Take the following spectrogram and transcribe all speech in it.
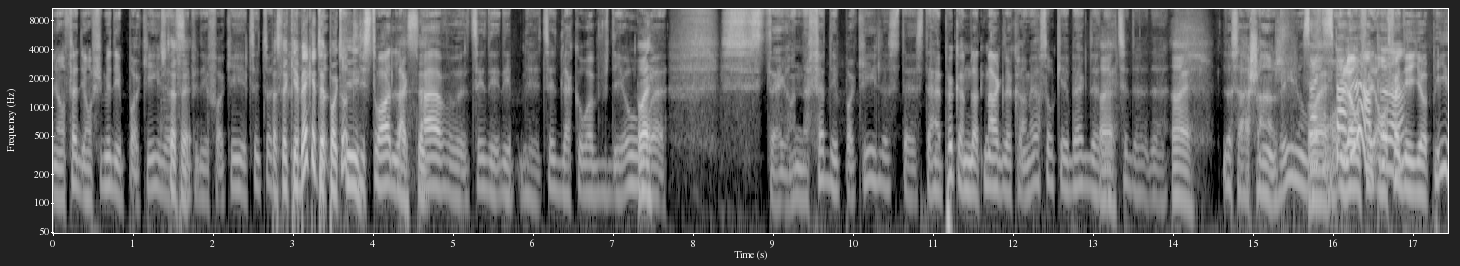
ils, ont, fait, ils ont fumé des pokés. Tout là, Puis des tout- Parce que le Québec était tout- toute poké. l'histoire de la cave, euh, tu sais, des, des- des- tu sais, de la coop vidéo. Euh, on a fait des pokés. là. C'était c'était un peu comme notre marque de commerce au Québec. De, de- Ouais. tu sais, de- de- Ouais. là, ça a changé. Là. Ça a On- disparu là, on un fait, peu, on fait hein? des yuppies.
